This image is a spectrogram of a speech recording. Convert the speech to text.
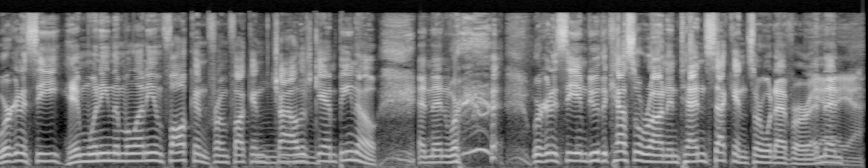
We're going to see him winning the Millennium Falcon from fucking Mm. Childish Gambino. And then we're we're going to see him do the Kessel run in 10 seconds or whatever. and then yeah.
